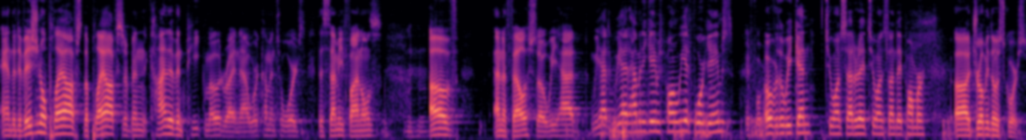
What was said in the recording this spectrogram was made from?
And the divisional playoffs, the playoffs have been kind of in peak mode right now. We're coming towards the semifinals Mm-hmm. of NFL. So we had we had we had how many games, Palmer? We had four games had four. over the weekend. Two on Saturday, two on Sunday. Palmer, uh, drill me those scores.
